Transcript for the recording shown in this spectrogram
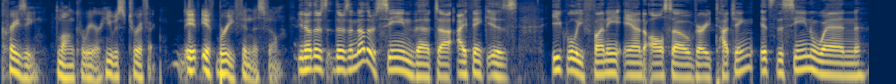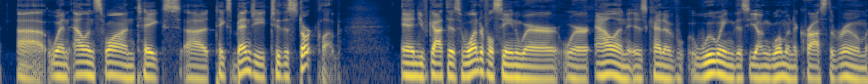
Crazy long career. He was terrific, if, if brief, in this film. You know, there's there's another scene that uh, I think is equally funny and also very touching. It's the scene when uh, when Alan Swan takes uh, takes Benji to the Stork Club, and you've got this wonderful scene where where Alan is kind of wooing this young woman across the room,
